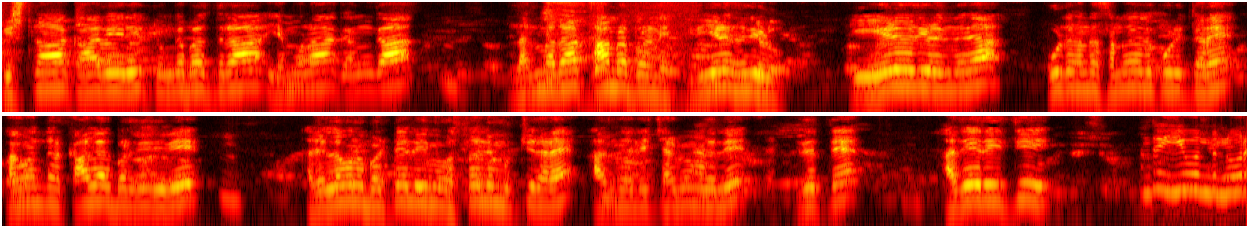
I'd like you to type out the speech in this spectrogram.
ಕೃಷ್ಣ, ಕಾವೇರಿ, ತುಂಗಭದ್ರಾ, ಯಮುನಾ, ಗಂಗಾ, ನರ್ಮದಾ, ತಾಮ್ರಪರ್ಣಿ. ಇದು ಏಳು ನದಿಗಳು. ಈ ಏಳು ನದಿಗಳಿಂದ ಕೂಡತಕ್ಕಂಥ ಸಮಯದಲ್ಲಿ ಕೂಡಿದ್ದಾರೆ. ಭಗವಂತನ ಕಾಲದಲ್ಲಿ ಬರೆದಿದ್ದೀವಿ. ಅದೆಲ್ಲವನ್ನು ಬಟ್ಟೆಯಲ್ಲಿ ವಸ್ತ್ರದಲ್ಲಿ ಮುಚ್ಚಿದ್ದಾರೆ. ಅದರಲ್ಲಿ ಚರ್ಮದಲ್ಲಿ ಇರುತ್ತೆ. ಅದೇ ರೀತಿ ಅಂದ್ರೆ ಈ ಒಂದು ನೂರ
